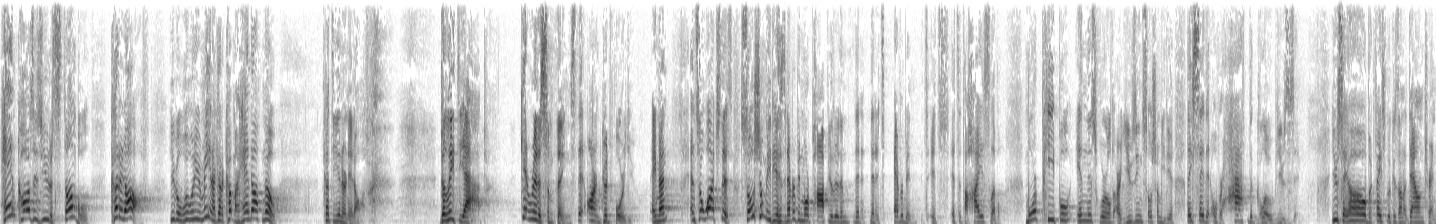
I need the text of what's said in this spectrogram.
hand causes you to stumble, cut it off. You go, well, what do you mean? I got to cut my hand off? No. Cut the internet off. Delete the app. Get rid of some things that aren't good for you. Amen? And so watch this. Social media has never been more popular than, than, than it's ever been. It's, it's, it's at the highest level. More people in this world are using social media. They say that over half the globe uses it. You say, oh, but Facebook is on a downtrend.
